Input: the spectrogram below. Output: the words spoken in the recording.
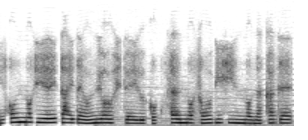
日本の自衛隊で運用している国産の装備品の中で、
